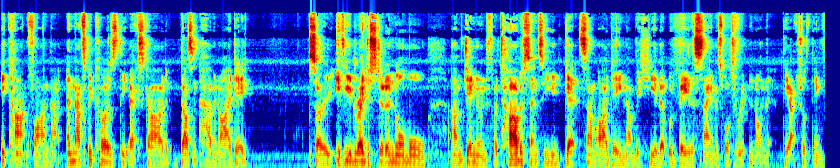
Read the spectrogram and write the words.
it can't find that. And that's because the XGuard doesn't have an ID. So if you'd registered a normal um, genuine Futaba sensor, you'd get some ID number here that would be the same as what's written on the, the actual thing.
